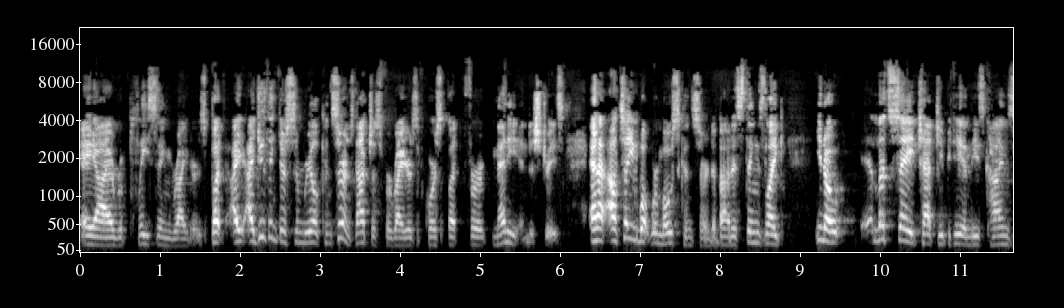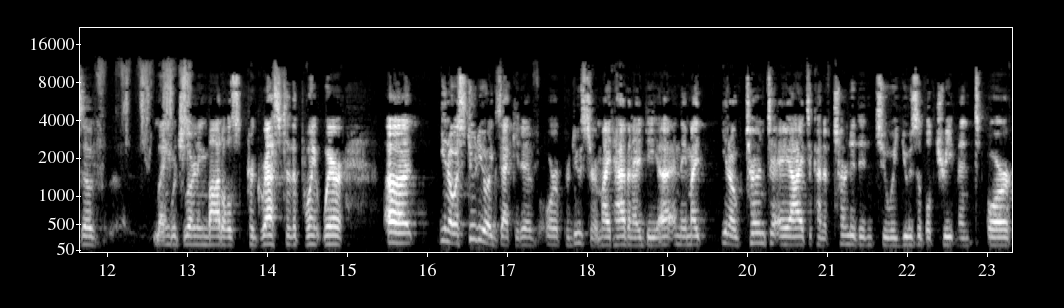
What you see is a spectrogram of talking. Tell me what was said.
AI replacing writers. But I, I do think there's some real concerns, not just for writers, of course, but for many industries. And I'll tell you what we're most concerned about is things like, you know, let's say ChatGPT and these kinds of language learning models progress to the point where, uh, you know, a studio executive or a producer might have an idea and they might, you know, turn to AI to kind of turn it into a usable treatment or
